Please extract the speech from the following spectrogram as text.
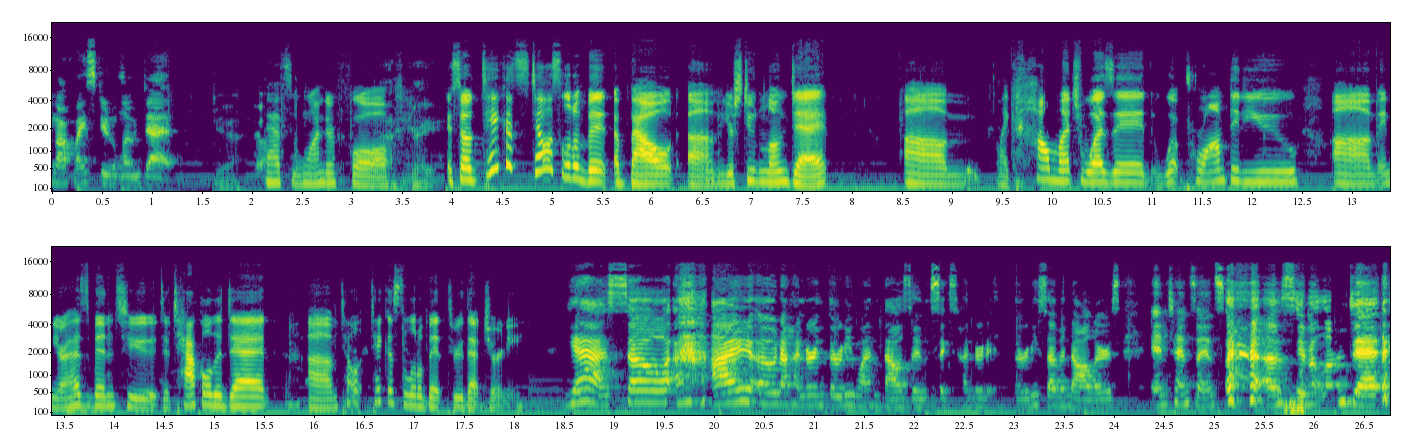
paying off my student loan debt. Yeah, that's wonderful. That's great. So take us, tell us a little bit about um, your student loan debt. Um, like how much was it? What prompted you um, and your husband to to tackle the debt? Um, tell take us a little bit through that journey. Yeah, so I owed $131,637.10 of student loan debt.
